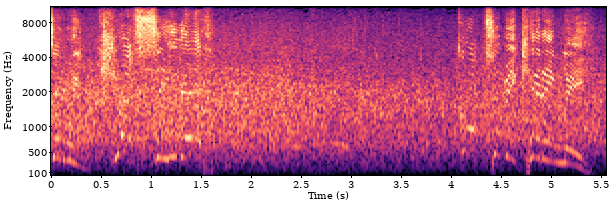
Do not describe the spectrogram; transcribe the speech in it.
Did we just see that? Got to be kidding me!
